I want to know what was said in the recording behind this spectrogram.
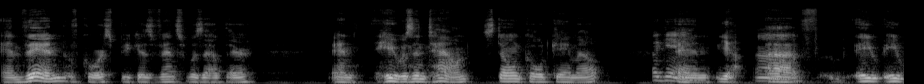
and then, of course, because Vince was out there and he was in town, Stone Cold came out, Again. and yeah, uh, Uh. he he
